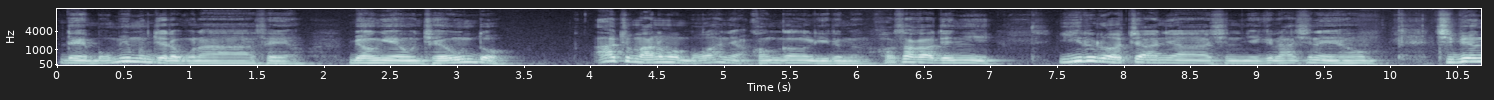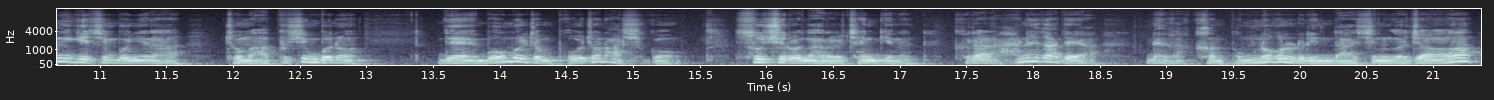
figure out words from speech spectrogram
내 몸이 문제로구나 하세요. 명예운 재운도 아주 많으면 뭐하냐 건강을 잃으면 허사가 되니 일을 어찌하냐 하시는 얘기를 하시네요. 지병이 계신 분이나 좀 아프신 분은 내 몸을 좀 보존하시고 수시로 나를 챙기는 그런 한 해가 돼야 내가 큰 복록을 누린다 하시는 거죠.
